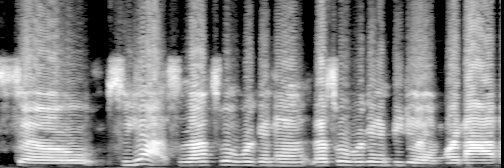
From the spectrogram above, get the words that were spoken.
so so yeah so that's what we're gonna that's what we're gonna be doing. We're not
